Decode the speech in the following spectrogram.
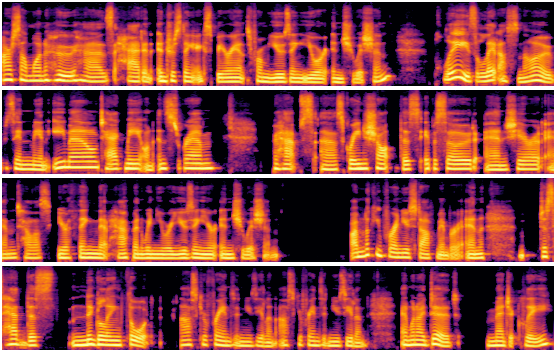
are someone who has had an interesting experience from using your intuition, please let us know. Send me an email, tag me on Instagram, perhaps uh, screenshot this episode and share it and tell us your thing that happened when you were using your intuition. I'm looking for a new staff member and just had this niggling thought ask your friends in New Zealand, ask your friends in New Zealand. And when I did, magically,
